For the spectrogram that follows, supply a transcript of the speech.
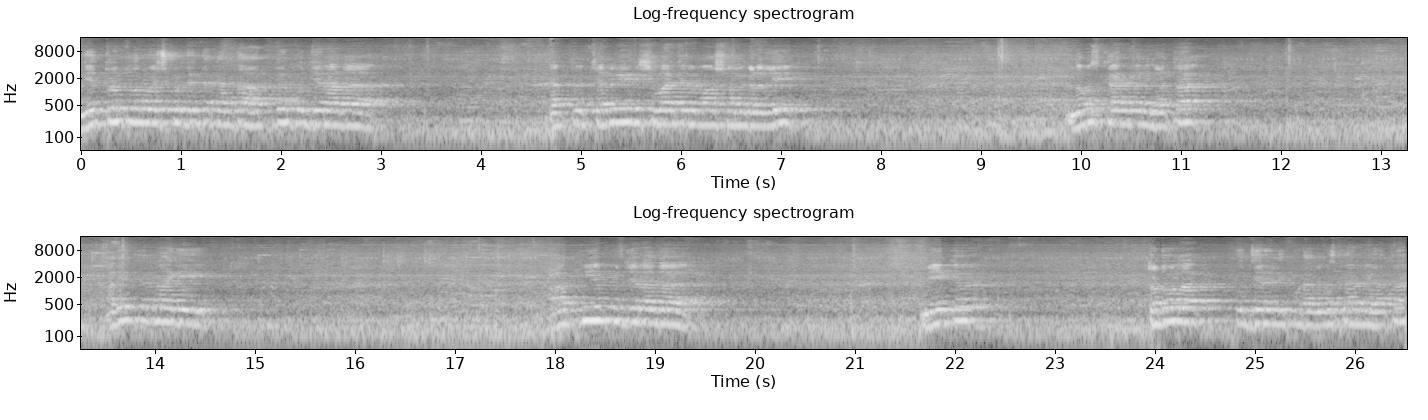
ನೇತೃತ್ವವನ್ನು ವಹಿಸಿಕೊಂಡಿರ್ತಕ್ಕಂಥ ಆತ್ಮೀಯ ಪೂಜ್ಯರಾದ ಡಾಕ್ಟರ್ ಚನ್ನವೀರ ಶಿವಾಚಾರ್ಯ ಮಹಾಸ್ವಾಮಿಗಳಲ್ಲಿ ನಮಸ್ಕಾರಗಳನ್ನು ಹೇಳ್ತಾ, ಅದೇ ತರನಾಗಿ ಆತ್ಮೀಯ ಪೂಜ್ಯರಾದ ಮೇಕರ್ ತೊಡೋಳ ಪೂಜ್ಯರಲ್ಲಿ ಕೂಡ ನಮಸ್ಕಾರ ಹೇಳ್ತಾ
